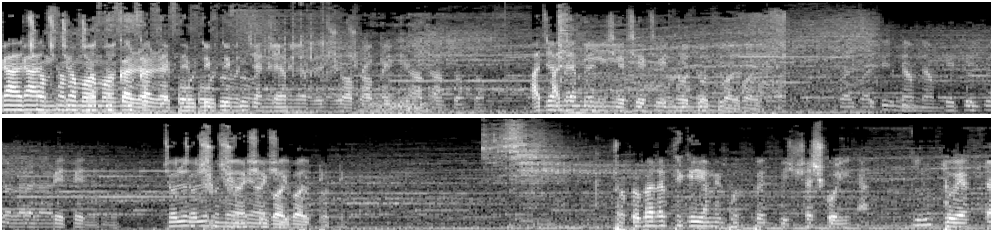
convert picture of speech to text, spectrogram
গা ছমছম অন্ধকার রাতে ভৌতিক চ্যানেলে আপনাদের সবাইকে স্বাগত আজ আমি এসেছি একটি নতুন গল্প। গল্পটির নাম তেঁতুল তলার পেতে চলুন শুনে আসি গল্পটি। ছোটবেলা থেকেই আমি ভূতপ্রেত বিশ্বাস করি না কিন্তু একটা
